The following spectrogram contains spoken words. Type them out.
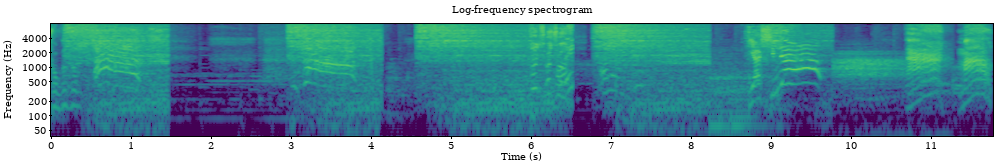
Çok uzun. Bu çocuğu. Ya şimdi Aa, mal.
